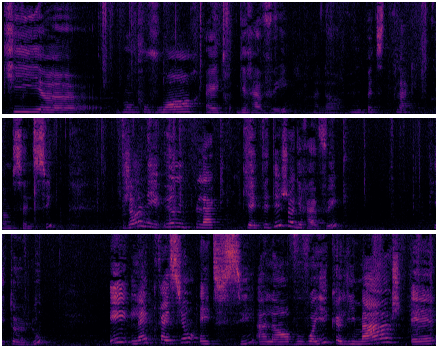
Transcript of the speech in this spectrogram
qui euh, vont pouvoir être gravées. Alors, une petite plaque comme celle-ci. J'en ai une plaque qui a été déjà gravée, qui est un loup. Et l'impression est ici. Alors, vous voyez que l'image est,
